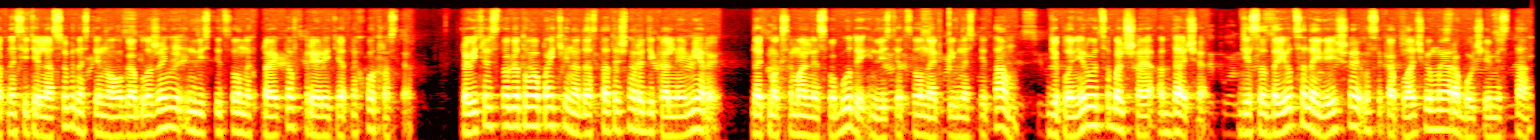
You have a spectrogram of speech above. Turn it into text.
относительно особенностей налогообложения инвестиционных проектов в приоритетных отраслях. Правительство готово пойти на достаточно радикальные меры, дать максимальной свободы инвестиционной активности там, где планируется большая отдача, где создаются новейшие высокооплачиваемые рабочие места.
